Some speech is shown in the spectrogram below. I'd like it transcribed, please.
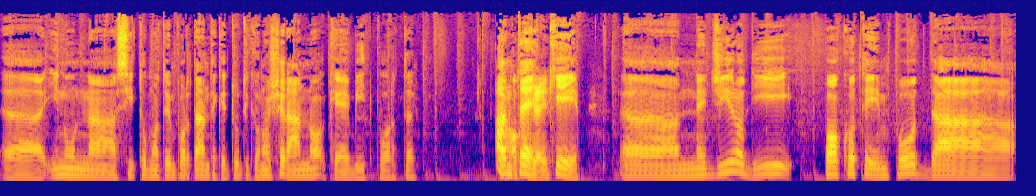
eh, in un sito molto importante che tutti conosceranno, che è Beatport. Ah, Tant'è ok. che eh, nel giro di poco tempo da,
